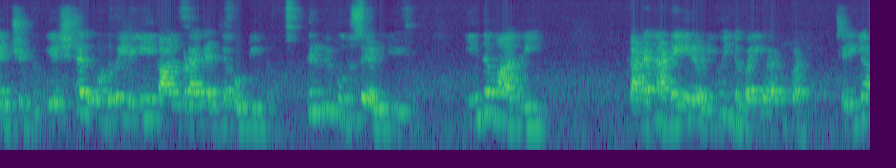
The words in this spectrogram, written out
எரிச்சிடணும். எரிச்சிட்டு அதை கொண்டு போய் வெளியே கால்படாத இடத்துல கொட்டிடணும். திருப்பி புதுசா எழுதிடணும். இந்த மாதிரி கடன் அடையிற வரைக்கும் இந்த பரிகாரம் பண்ணும் சரிங்களா?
